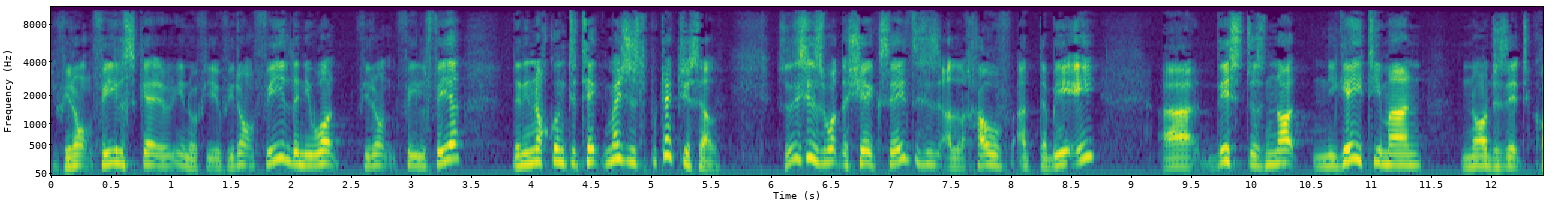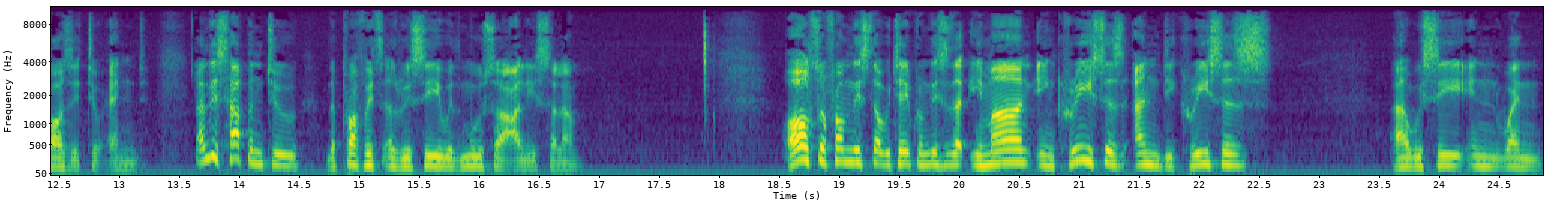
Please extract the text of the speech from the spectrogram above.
If you don't feel scared, you know, if you, if you don't feel, then you won't. If you don't feel fear, then you're not going to take measures to protect yourself. So this is what the Sheikh says. This is al khawf at tabi'i. Uh, this does not negate iman, nor does it cause it to end. And this happened to the prophets, as we see with Musa alayhi salam. Also, from this that we take from this is that iman increases and decreases. Uh, we see in when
